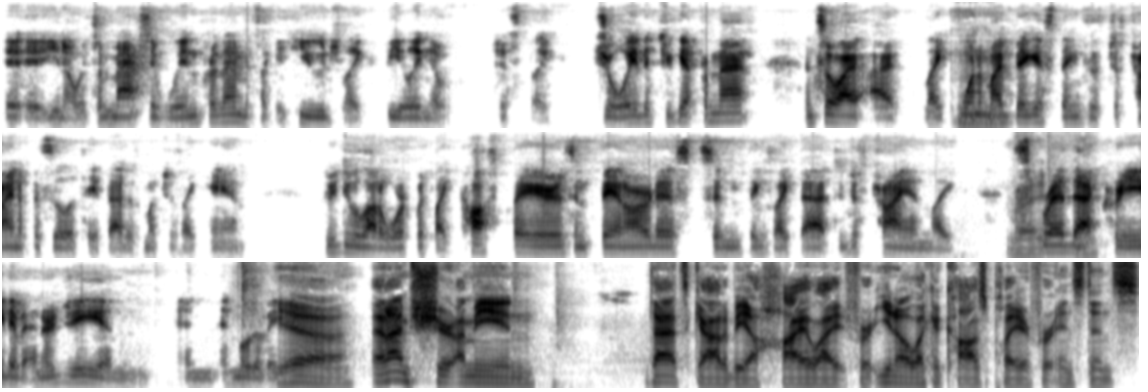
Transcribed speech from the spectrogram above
it, it, you know, it's a massive win for them. It's like a huge like feeling of just like joy that you get from that. And so I, I like one of my biggest things is just trying to facilitate that as much as I can. We do a lot of work with like cosplayers and fan artists and things like that to just try and like Right, spread that creative energy and and and motivation. Yeah. And I'm sure, I mean, that's got to be a highlight for, you know, like a cosplayer, for instance,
